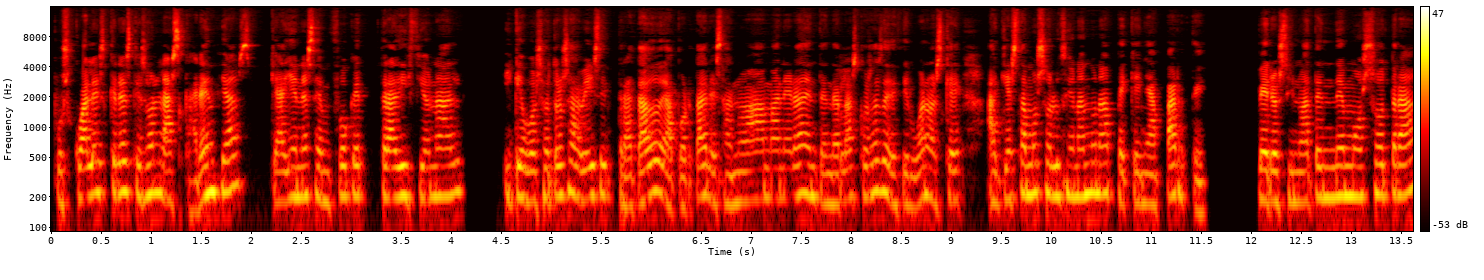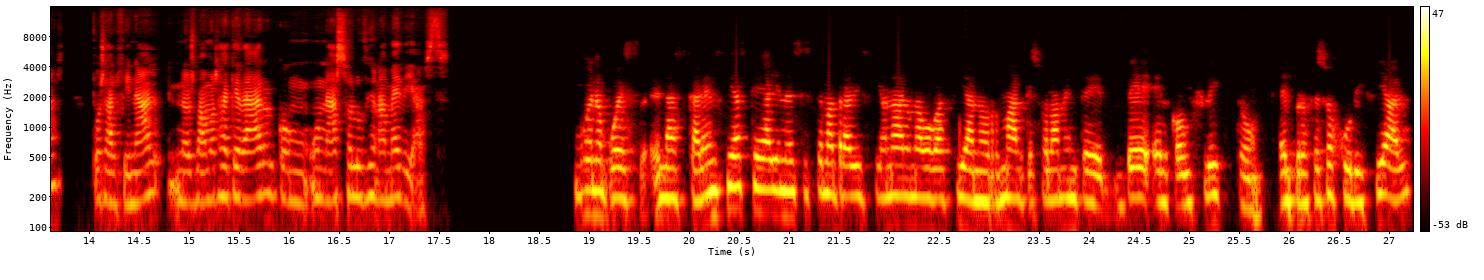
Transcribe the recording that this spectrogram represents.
Pues cuáles crees que son las carencias que hay en ese enfoque tradicional y que vosotros habéis tratado de aportar esa nueva manera de entender las cosas, de decir, bueno, es que aquí estamos solucionando una pequeña parte, pero si no atendemos otras, pues al final nos vamos a quedar con una solución a medias. Bueno, pues las carencias que hay en el sistema tradicional, una abogacía normal que solamente ve el conflicto, el proceso judicial,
